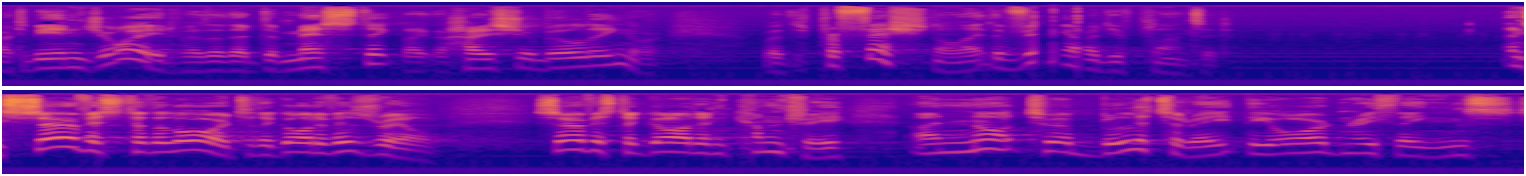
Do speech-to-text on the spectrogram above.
are to be enjoyed, whether they're domestic, like the house you're building, or whether it's professional, like the vineyard you've planted. And service to the Lord, to the God of Israel, service to God and country are not to obliterate the ordinary things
